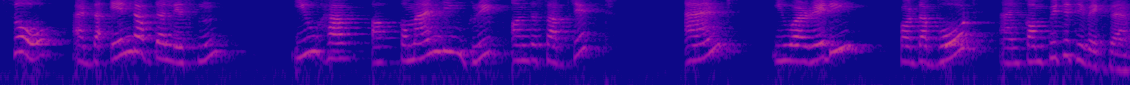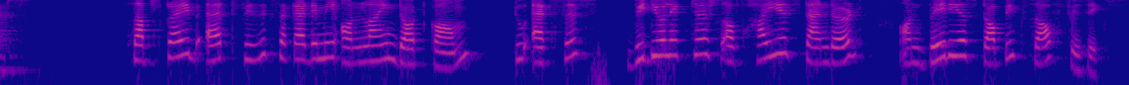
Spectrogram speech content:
So, at the end of the lesson, you have a commanding grip on the subject and you are ready for the board and competitive exams. Subscribe at physicsacademyonline.com to access video lectures of highest standard on various topics of physics.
